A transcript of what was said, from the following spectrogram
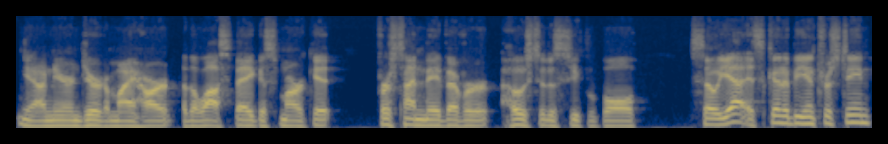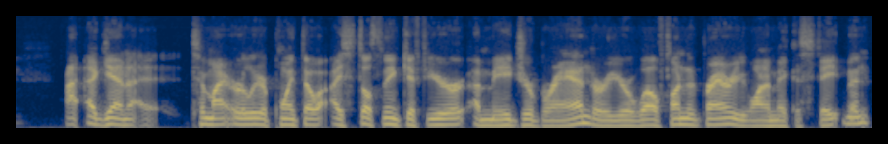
you know near and dear to my heart the las vegas market. First time they've ever hosted a super bowl. So yeah it's going to be interesting. I, again to my earlier point, though, I still think if you're a major brand or you're a well funded brand or you want to make a statement,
